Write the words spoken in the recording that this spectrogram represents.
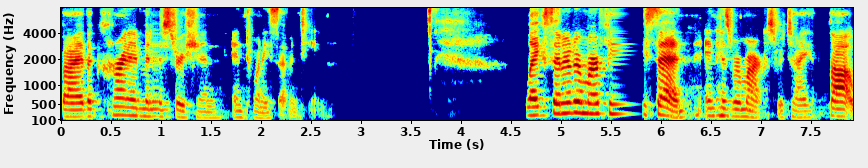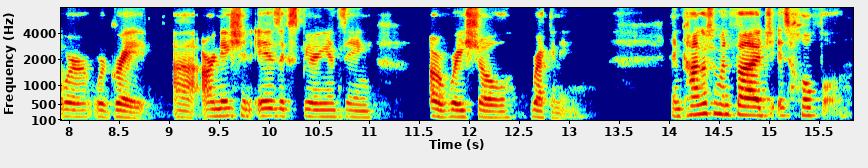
by the current administration in 2017. Like Senator Murphy said in his remarks, which I thought were, were great, uh, our nation is experiencing a racial reckoning. And Congresswoman Fudge is hopeful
